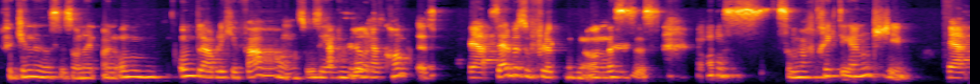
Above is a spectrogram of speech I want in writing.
Für Kinder ist es so eine, eine un, unglaubliche Erfahrung. So sehr, woher kommt es? ja. selber zu pflücken. Und das ist, das, das macht richtig einen Unterschied. Ja,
